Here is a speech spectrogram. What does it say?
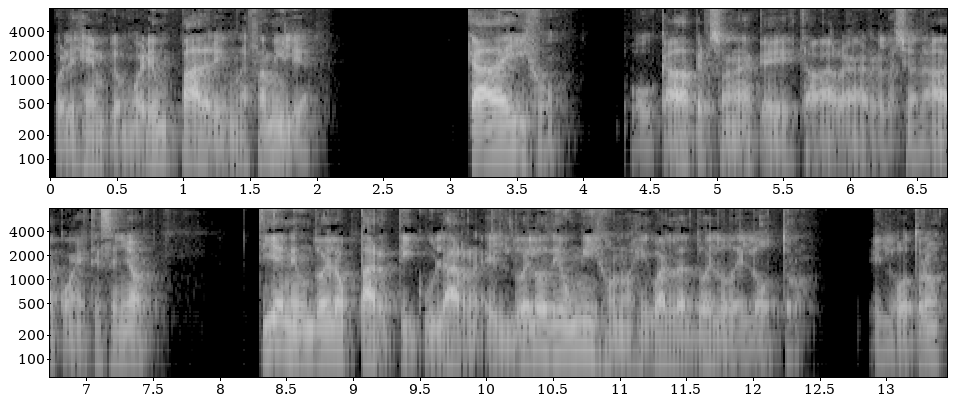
por ejemplo, muere un padre en una familia, cada hijo o cada persona que estaba relacionada con este señor tiene un duelo particular. El duelo de un hijo no es igual al duelo del otro. El otro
